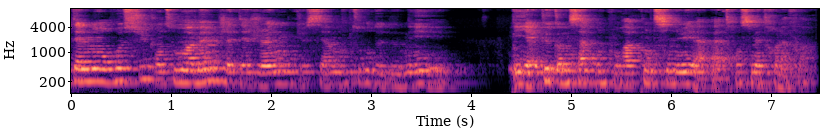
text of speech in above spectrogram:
tellement reçu quand moi-même j'étais jeune que c'est à mon tour de donner. Et il n'y a que comme ça qu'on pourra continuer à, à, transmettre la foi.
